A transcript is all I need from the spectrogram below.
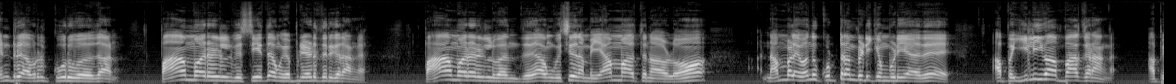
என்று அவர்கள் கூறுவதுதான். பாமரர்கள் விஷயத்தை அவங்க எப்படி எடுத்திருக்கிறாங்க? பாமரர்கள் வந்து அவங்க விஷயத்தை நம்ம ஏமாத்தினாலும் நம்மளை வந்து குற்றம் பிடிக்க முடியாது. அப்போ இழிவாக பார்க்குறாங்க அப்போ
